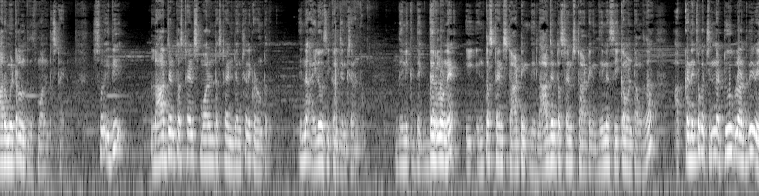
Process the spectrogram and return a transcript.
ఆరు మీటర్లు ఉంటుంది స్మాల్ ఇంటెస్టైన్ సో ఇది large intestine small intestine junction ఇక్కడ ఉంటుంది. దీన్ని ఐలోసికల్ జంక్షన్ అంటాం. దీనికి దగ్గరలోనే ఈ ఇంటెస్టైన్ స్టార్టింగ్ ఈ లార్జ్ ఇంటెస్టైన్ స్టార్టింగ్ దీన్ని సీకం అంటాం కదా అక్కడి నుంచి ఒక చిన్న ట్యూబ్ లాంటిది ఇది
